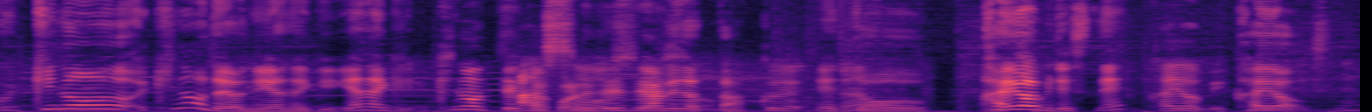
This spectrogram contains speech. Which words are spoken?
これ昨日昨日だよね柳。柳昨日っていうかこれ全然あれだった。えっ僕と火曜日ですね。火曜日火曜。ですね。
